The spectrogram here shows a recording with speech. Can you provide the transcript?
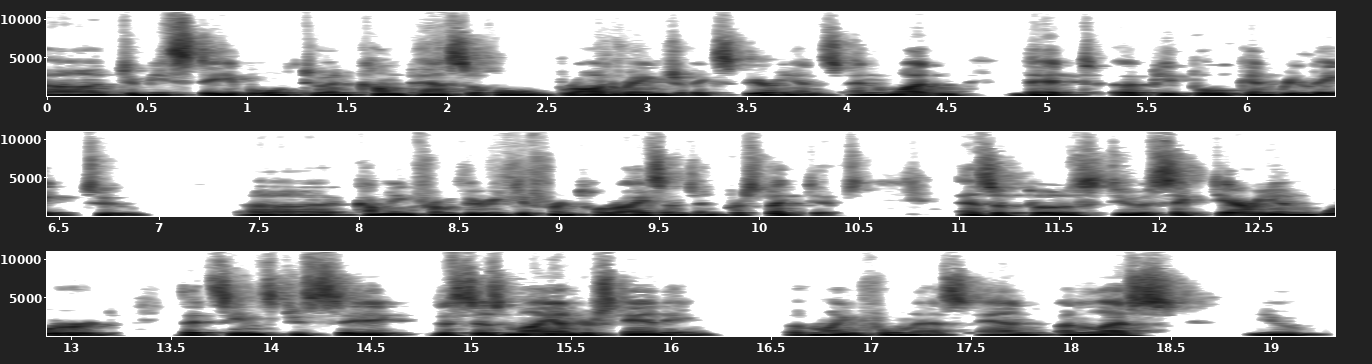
uh, to be stable, to encompass a whole broad range of experience, and one that uh, people can relate to, uh, coming from very different horizons and perspectives, as opposed to a sectarian word that seems to say, this is my understanding of mindfulness. And unless you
